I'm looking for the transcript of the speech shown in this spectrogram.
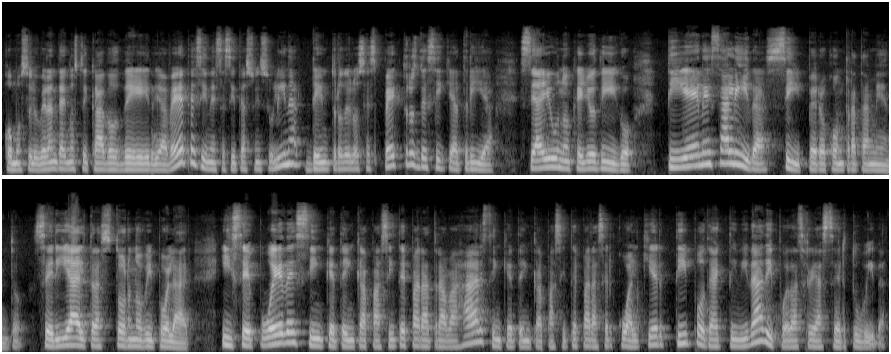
como si lo hubieran diagnosticado de diabetes y necesita su insulina, dentro de los espectros de psiquiatría. Si hay uno que yo digo, ¿tiene salida? Sí, pero con tratamiento. Sería el trastorno bipolar. Y se puede sin que te incapacite para trabajar, sin que te incapacite para hacer cualquier tipo de actividad y puedas rehacer tu vida.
